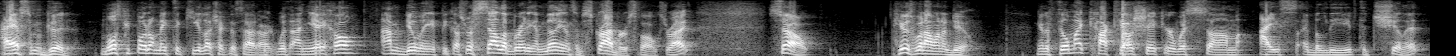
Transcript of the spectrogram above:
I have some good. Most people don't make tequila. Check this out, Art. With añejo, I'm doing it because we're celebrating a million subscribers, folks, right? So, here's what I want to do. I'm going to fill my cocktail shaker with some ice, I believe, to chill it.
